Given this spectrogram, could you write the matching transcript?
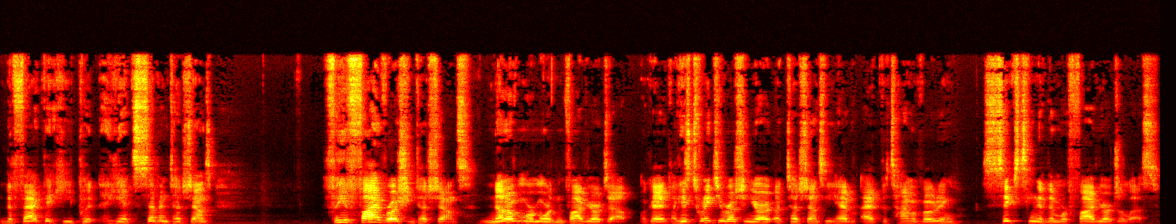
the fact that he put he had seven touchdowns. So he had five rushing touchdowns. None of them were more than five yards out. Okay, like his 22 rushing yard uh, touchdowns he had at the time of voting, 16 of them were five yards or less.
